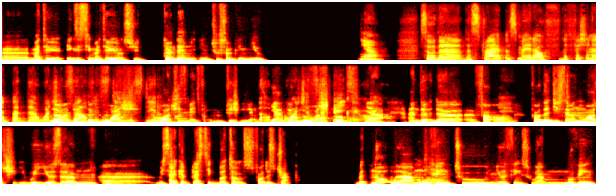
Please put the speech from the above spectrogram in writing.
uh, material existing materials. You turn them into something new. Yeah. So the the stripe is made of the fishing net, but the watch no, itself the, the, is watch steel, the watch or? is made from fishing net. The, yeah, the watch, the watch case. Okay. Oh, yeah, wow. and the the for okay. for the G7 watch we use um, uh, recycled plastic bottles for the strap. But now we are okay. moving to new things. We are moving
